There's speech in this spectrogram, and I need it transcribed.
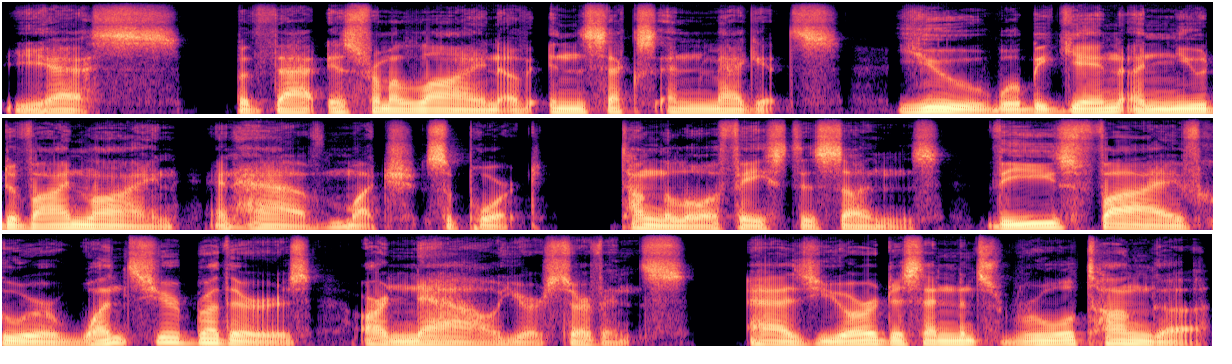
Yes, but that is from a line of insects and maggots. you will begin a new divine line and have much support. Tangaloa faced his sons. These five who were once your brothers are now your servants. As your descendants rule Tonga,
